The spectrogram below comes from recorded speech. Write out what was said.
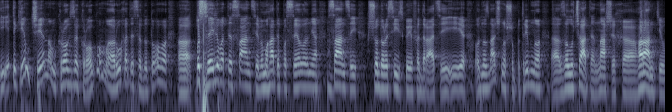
і таким чином, крок за кроком, е, рухатися до того, посилювати санкції, вимагати посилення санкцій щодо Російської Федерації. І однозначно, що потрібно залучати наших гарантів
